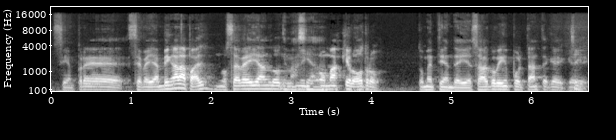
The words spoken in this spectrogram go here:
siempre se veían bien a la par. No se veían los Demasiado. ninguno más que el otro. ¿Tú me entiendes? Y eso es algo bien importante que, que, Sí.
